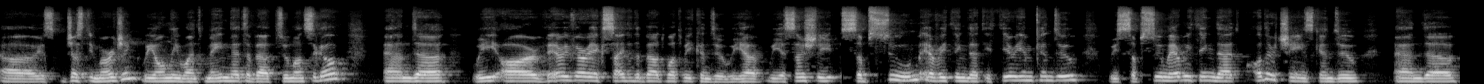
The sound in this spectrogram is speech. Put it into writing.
uh is just emerging. We only went mainnet about two months ago, and uh, we are very very excited about what we can do. We have we essentially subsume everything that ethereum can do. We subsume everything that other chains can do. And uh,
